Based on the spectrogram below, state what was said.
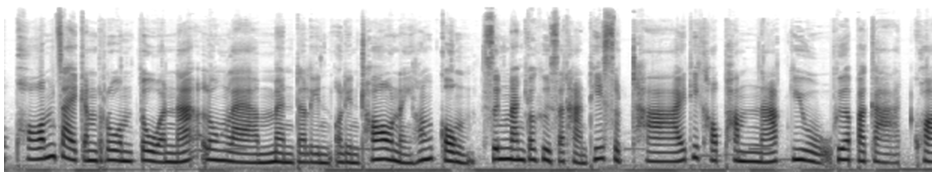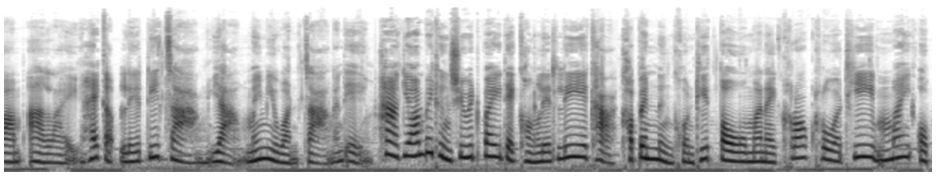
กพร้อมใจกันรวมตัวณโรงแรมแมนดารินโอริเอนทัลในฮ่องกง ซึ่งนั่นก็คือสถานที่สุดท้ายที่เขาพำนักอยู่เพื่อประกาศความอาลัยให้กับเลดดี้จางอย่างไม่มีวันจางนั่นเอง หากย้อนไปถึงชีวิตวัยเด็กของเลดลี่ค่ะ เขาเป็นหนึ่งคนที่โตมาในครอบครัวที่ไม่อบ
